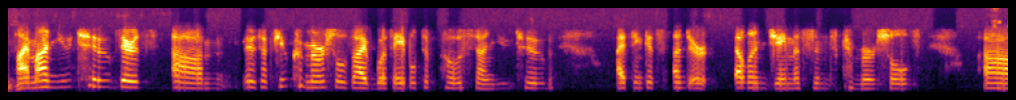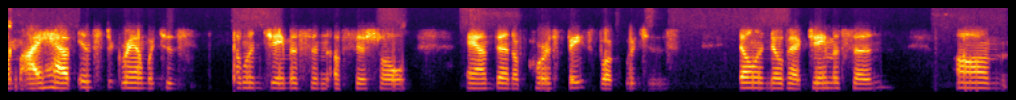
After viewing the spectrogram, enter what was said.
Mm-hmm. I'm on YouTube. There's um, there's a few commercials I was able to post on YouTube. I think it's under Ellen Jameson's commercials. Um, okay. I have Instagram, which is Ellen Jameson Official, and then of course Facebook, which is Ellen Novak Jamison. Um,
